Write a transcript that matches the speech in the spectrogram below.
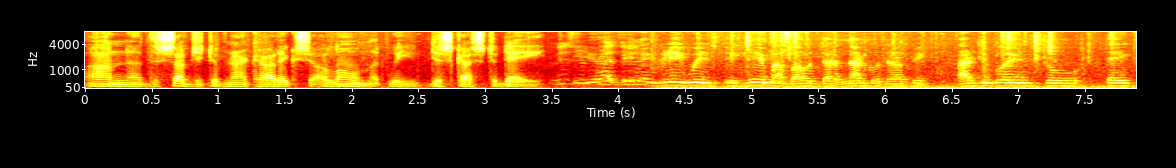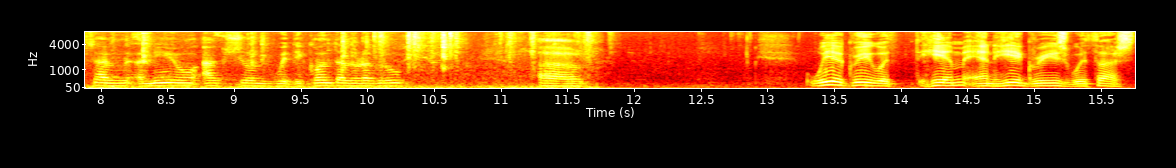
on uh, the subject of narcotics alone that we discussed today. You have been agree with him about that narco traffic. Are you going to take some new action with the Contadora group? Uh, we agree with him, and he agrees with us.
